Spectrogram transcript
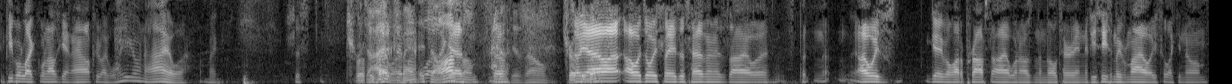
And people are like, when I was getting out, people are like, why are you going to Iowa? I'm like, it's just Trophy It's bucks, man. It's I guess. awesome. So, His home. Trophy so yeah, bucks. I, I would always say it's just heaven is Iowa, It's- but n- I always gave a lot of props to Iowa when I was in the military. And if you see somebody from Iowa, you feel like you know them,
